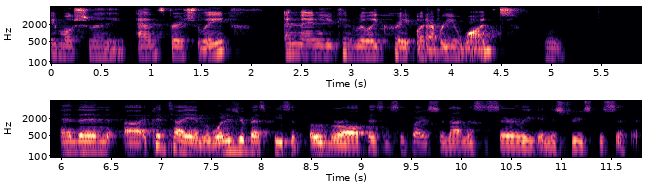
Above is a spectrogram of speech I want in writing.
emotionally, and spiritually. And then you can really create whatever you want. Hmm. And then uh, I could tie in, but what is your best piece of overall business advice? So, not necessarily industry specific.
